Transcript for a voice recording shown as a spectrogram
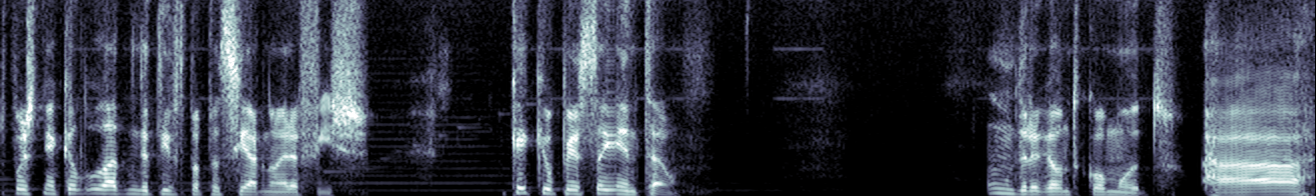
depois tinha aquele lado negativo de para passear, não era fixe. O que é que eu pensei então? Um dragão de Komodo. Ah,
